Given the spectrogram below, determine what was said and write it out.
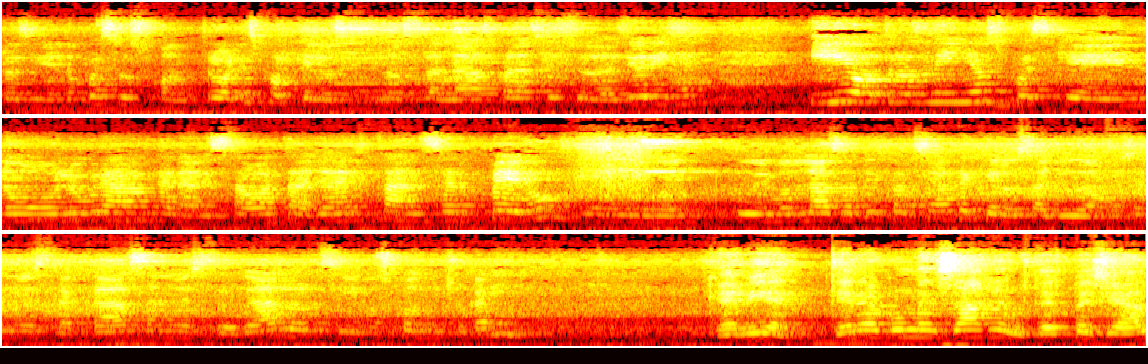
recibiendo pues sus controles porque los, los trasladas para sus ciudades de origen y otros niños pues que no lograron ganar esta batalla del cáncer, pero eh, tuvimos la satisfacción de que los ayudamos en nuestra casa, en nuestro hogar, los recibimos con mucho cariño. Qué bien. ¿Tiene algún mensaje usted especial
